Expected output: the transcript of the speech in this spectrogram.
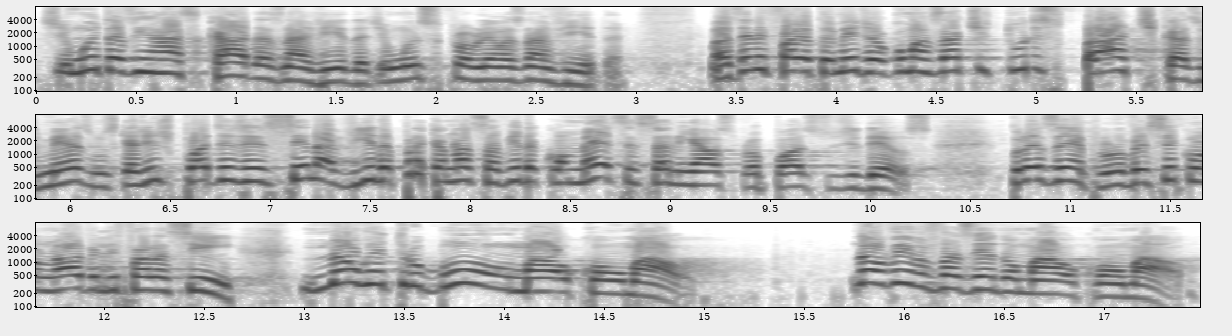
de muitas enrascadas na vida, de muitos problemas na vida. Mas ele fala também de algumas atitudes práticas mesmo, que a gente pode exercer na vida para que a nossa vida comece a se alinhar aos propósitos de Deus. Por exemplo, no versículo 9 ele fala assim: Não retribuam o mal com o mal, não viva fazendo o mal com o mal.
